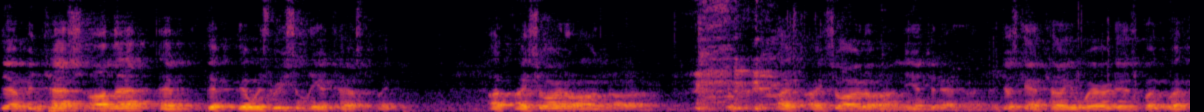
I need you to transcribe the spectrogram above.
there have been tests on that, and there, there was recently a test. I, I, I saw it on, uh, I, I saw it on the internet. I just can't tell you where it is, but but,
